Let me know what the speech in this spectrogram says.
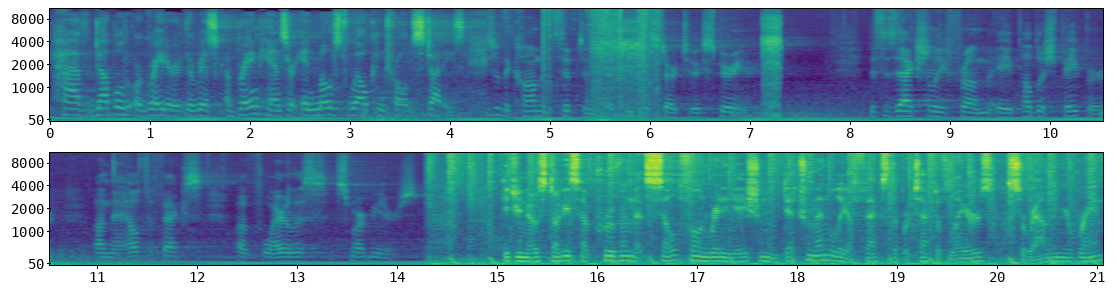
have doubled or greater the risk of brain cancer in most well controlled studies. These are the common symptoms that people start to experience. This is actually from a published paper on the health effects of wireless smart meters. Did you know studies have proven that cell phone radiation detrimentally affects the protective layers surrounding your brain?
